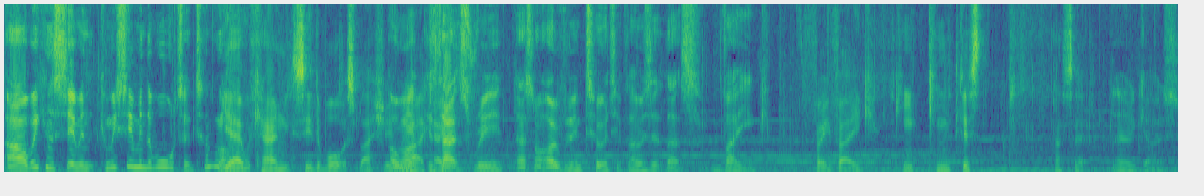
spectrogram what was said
Oh, we can see him in. Can we see him in the water? Turn the light Yeah, off. we can. You can see the water splashing. Oh right, yeah, because okay. that's really that's not overly intuitive though, is it? That's vague. very vague. Can you, can you just? That's it. There he goes.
